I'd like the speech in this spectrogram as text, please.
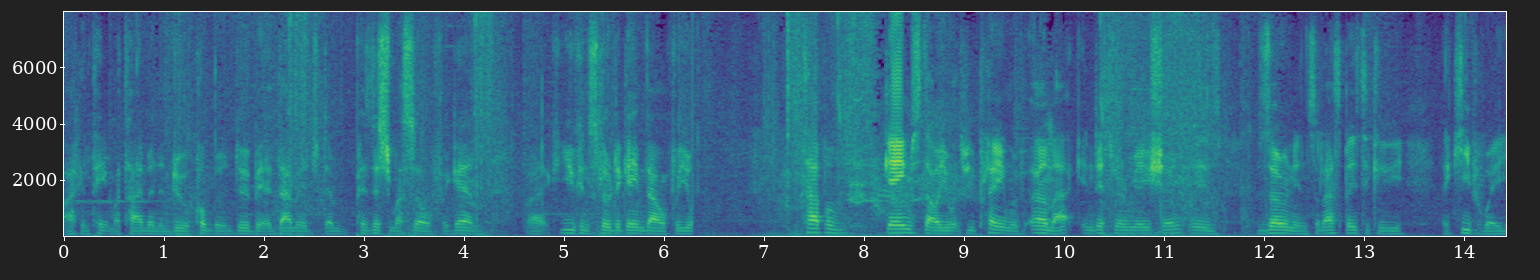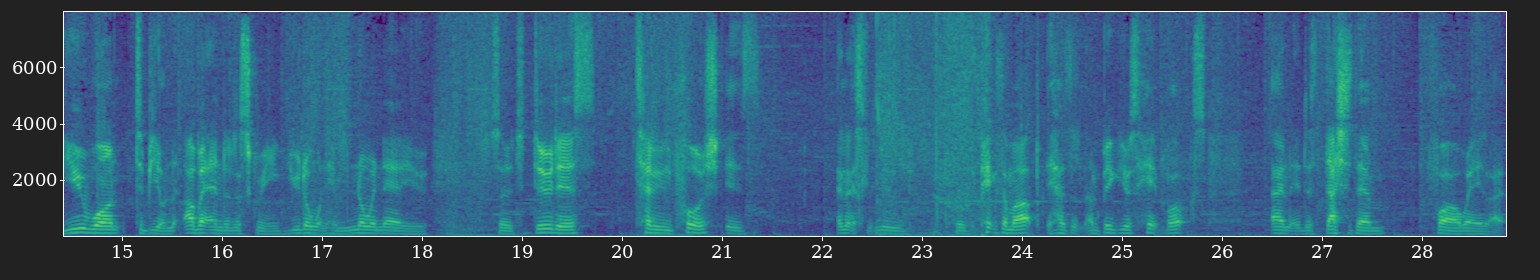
I can take my time in and do a combo and do a bit of damage then position myself again. Like you can slow the game down for your the type of game style you want to be playing with Ermac in this variation is zoning so that's basically a keeper where you want to be on the other end of the screen. You don't want him nowhere near you. So to do this, tele push is an excellent move because it picks them up. It has an ambiguous hitbox, and it just dashes them far away, like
